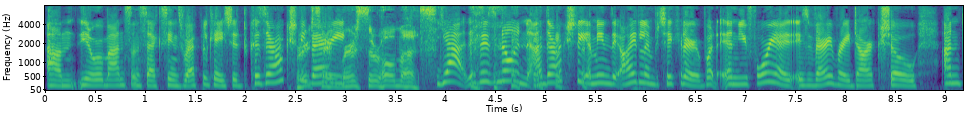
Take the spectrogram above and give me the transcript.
um, you know romance and sex scenes replicated because they're actually where's very the, where's the romance? Yeah, there's none, and they're actually I mean The Idol in particular, but and Euphoria is a very very dark show. And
